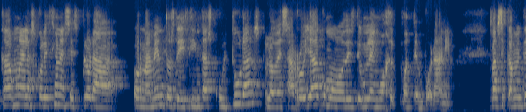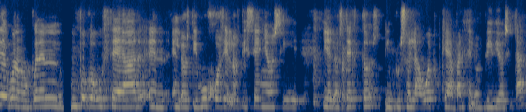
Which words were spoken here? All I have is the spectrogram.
cada una de las colecciones explora ornamentos de distintas culturas, lo desarrolla como desde un lenguaje contemporáneo. Básicamente, bueno, pueden un poco bucear en, los dibujos y en los diseños y, en los textos, incluso en la web que aparecen los vídeos y tal,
